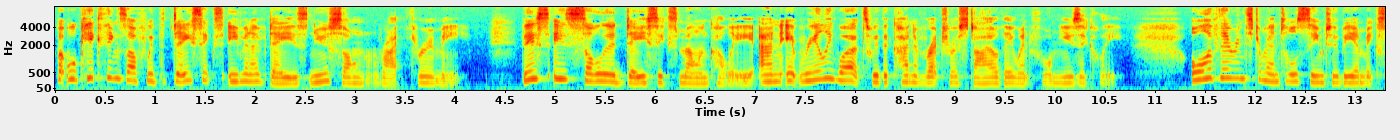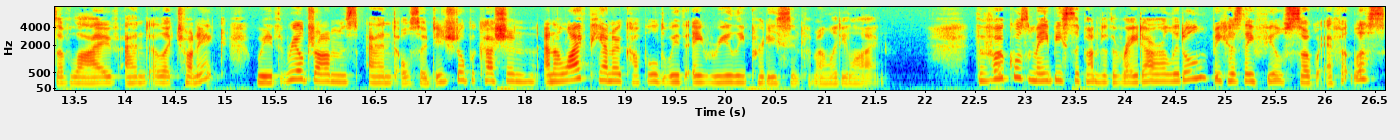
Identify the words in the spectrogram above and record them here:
but we'll kick things off with Day6 Even of Day's new song Right Through Me. This is solid Day6 melancholy, and it really works with the kind of retro style they went for musically. All of their instrumentals seem to be a mix of live and electronic, with real drums and also digital percussion, and a live piano coupled with a really pretty synth melody line. The vocals maybe slip under the radar a little because they feel so effortless,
